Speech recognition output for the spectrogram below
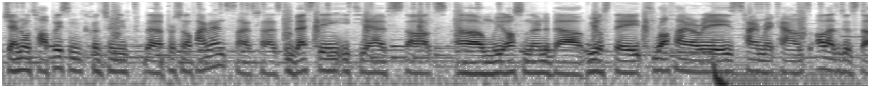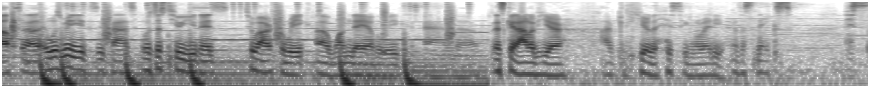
general topics concerning uh, personal finance, such as investing, ETFs, stocks. Um, we also learned about real estate, Roth IRAs, retirement accounts, all that good stuff. So it was really decent class. It was just two units, two hours per week, uh, one day of the week. And uh, let's get out of here. I can hear the hissing already of the snakes. Hiss.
